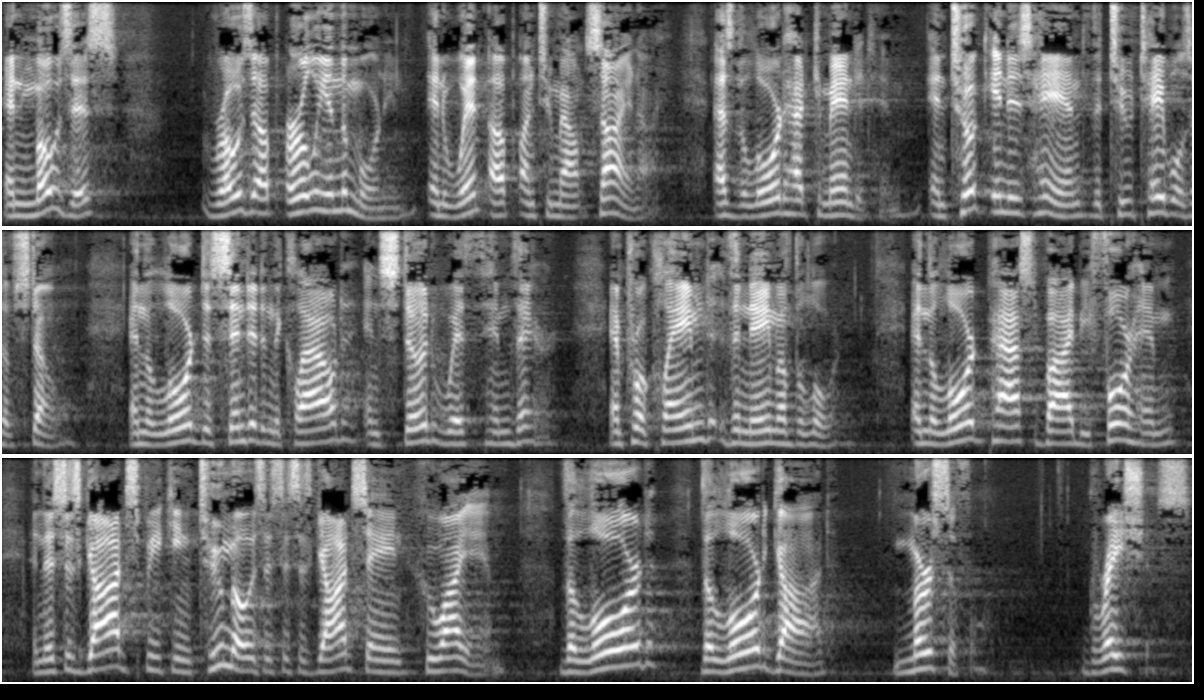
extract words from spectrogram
and Moses rose up early in the morning and went up unto Mount Sinai, as the Lord had commanded him, and took in his hand the two tables of stone. And the Lord descended in the cloud and stood with him there, and proclaimed the name of the Lord. And the Lord passed by before him, And this is God speaking to Moses. This is God saying, Who I am. The Lord, the Lord God, merciful, gracious,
